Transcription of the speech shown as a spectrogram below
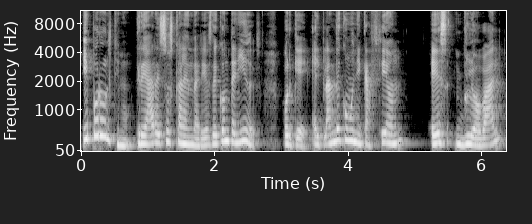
Y por último, crear esos calendarios de contenidos, porque el plan de comunicación es global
